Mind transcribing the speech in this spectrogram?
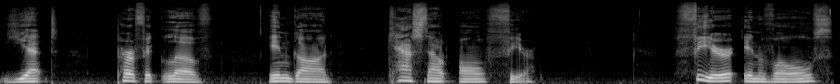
Yet, perfect love in God casts out all fear. fear involves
